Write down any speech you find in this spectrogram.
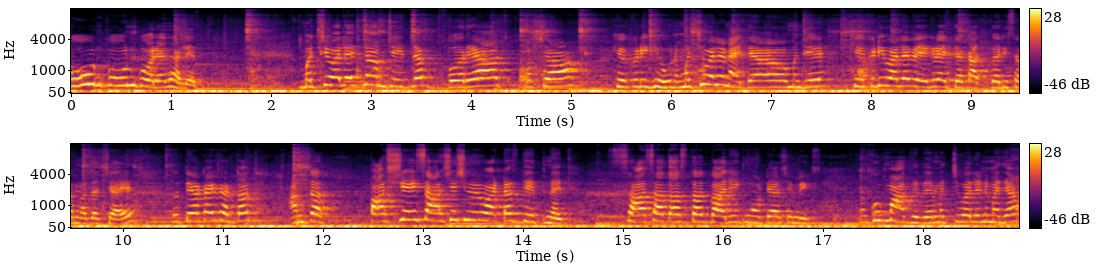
पोहून पोहून गोऱ्या झाल्यात. मच्छीवाले आहेत ना आमच्या इथल्या बऱ्याच अशा खेकडी घेऊन मच्छीवाल्या नाही त्या म्हणजे खेकडीवाल्या वेगळ्या आहेत त्या कातकरी समाजाच्या आहेत. तर त्या काय करतात आणतात. पाचशे सहाशे शिवाय वाटाच देत नाहीत. सहा सात असतात बारीक मोठे असे मिक्स खूप महाग देते मच्छीवाल्याने माझ्या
